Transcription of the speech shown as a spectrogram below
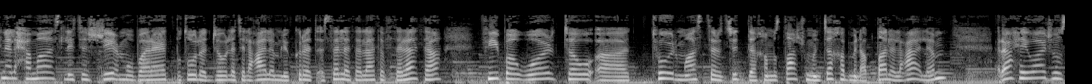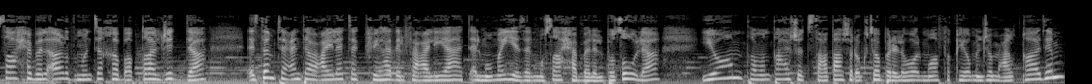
شاركنا الحماس لتشجيع مباريات بطولة جولة العالم لكرة السلة ثلاثة في ثلاثة. FIBA World To آه Tour Masters جدة 15 منتخب من أبطال العالم. راح يواجهوا صاحب الأرض منتخب أبطال جدة. استمتع أنت وعائلتك في هذه الفعاليات المميزة المصاحبة للبطولة. يوم 18 و 19 أكتوبر اللي هو الموافق يوم الجمعة القادم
